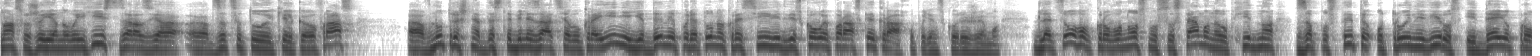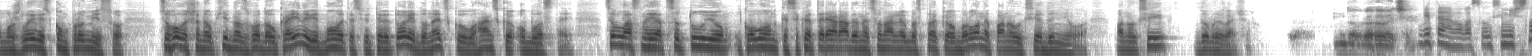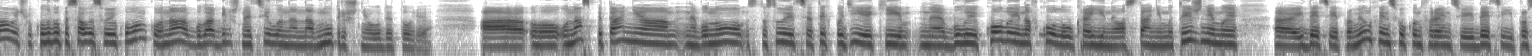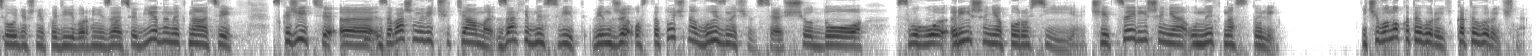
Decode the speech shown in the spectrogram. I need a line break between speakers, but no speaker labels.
У нас вже є новий гість. Зараз я е, зацитую кілька фраз. Е, Внутрішня дестабілізація в Україні єдиний порятунок Росії від військової поразки і краху путінського режиму. Для цього в кровоносну систему необхідно запустити отруйний вірус, ідею про можливість компромісу. Цього лише необхідна згода України відмовитись від території Донецької і Луганської областей. Це власне я цитую колонки секретаря Ради національної безпеки і оборони пана Олексія Данілова. Пане Олексій, добрий вечір.
Доброго вечора.
Вітаємо вас, Олексій Мічславовичу. Коли ви писали свою колонку, вона була більш націлена на внутрішню аудиторію. А у нас питання воно стосується тих подій, які е, були коло і навколо України останніми тижнями. Е, Йдеться і про Мюнхенську конференцію, йдеться і про сьогоднішні події в Організації Об'єднаних Націй. Скажіть, е, за вашими відчуттями, західний світ він вже остаточно визначився щодо свого рішення по Росії? Чи це рішення у них на столі? І чи воно категори... категоричне?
